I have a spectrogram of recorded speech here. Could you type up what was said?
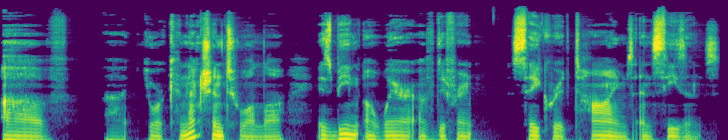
of uh, your connection to Allah is being aware of different sacred times and seasons.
